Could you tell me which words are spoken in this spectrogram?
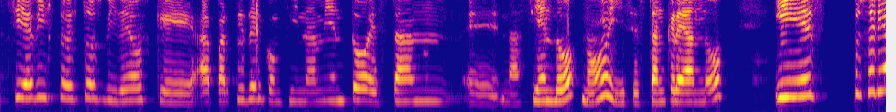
sí he visto estos videos que a partir del confinamiento están eh, naciendo, ¿no? Y se están creando. Y es, pues sería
